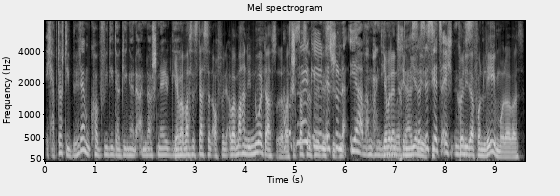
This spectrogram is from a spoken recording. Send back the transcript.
Ich habe doch die Bilder im Kopf, wie die da gegeneinander schnell gehen. Ja, aber was ist das denn auch für Aber machen die nur das oder Aber was ist das denn für eine ist schon, ja, aber machen die ja, aber dann trainieren das. die. Das ist jetzt echt Können die davon leben oder was?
